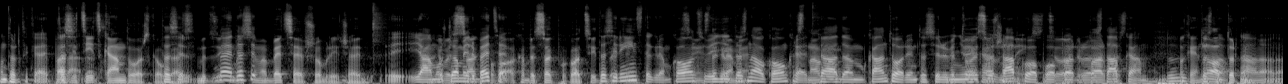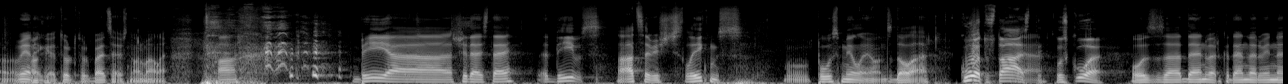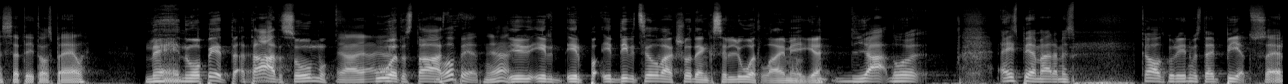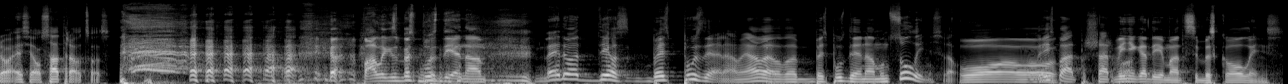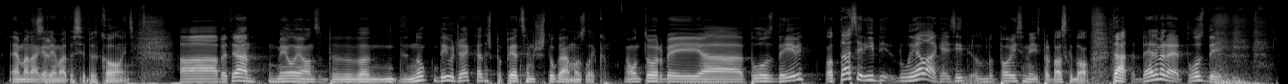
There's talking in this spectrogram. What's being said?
Un tur tikai Tas parādās. ir cits kantors kaut Tas kāds. ir- Bet, Nē, zinu, tas mēs esam ar Betsevu šobrīd šeit. Jā, mums tam ir pa- Kāpēc saka par ko citu? Tas ir bet- Instagram konts. Tas ir Viņi, tas nav konkrēti Tas nav kādam kantorim. Tas ir Bet esi vienkārši apkopo par stāvkām. Nu, Ok, tas nu labi, nav- turpini. nav- nav- nav. Vienīgie tur, tur beidzējis normāli. Bija šis te divas atsevišķas likmes, pusmiljons dolāru Ko tu stāsti? Jā. Uz ko? uz Denveru, kad Denver vinnēs septīto spēli. Nē, nopietni, tā- tāda summa. Jā, jā, jā. Ko tu stāsti? Nopietni, jā. Ir, ir, ir, ir divi cilvēki šodien, kas ir ļoti laimīgi. Ja? Jā, nu, es, piemēram, es kaut kur investēju 5 eiro. Es jau satraucos. Paliks bez pusdienām. Nedod Dievs bez pusdienām, jā, vēl bez pusdienām un suliņas vēl. O, Vispār par šādu. Viņa gadījumā tas ir bez koliņas. Jā, manā Tas ir- gadījumā tas ir bez koliņas. Uh, bet, jā, miljons, nu, divi džeki, katrs pa 500 štukām uzlika. Un tur bija uh, plus divi. Un tas ir ide lielākais, ide pavisam īsi par basketbolu. Tātad, Denverē ir plus divi.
